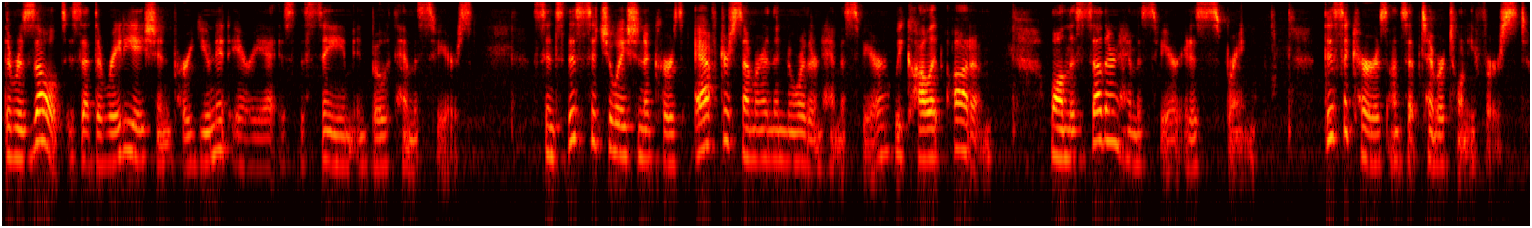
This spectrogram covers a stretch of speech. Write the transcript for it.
The result is that the radiation per unit area is the same in both hemispheres. Since this situation occurs after summer in the northern hemisphere, we call it autumn, while in the southern hemisphere it is spring. This occurs on September 21st.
